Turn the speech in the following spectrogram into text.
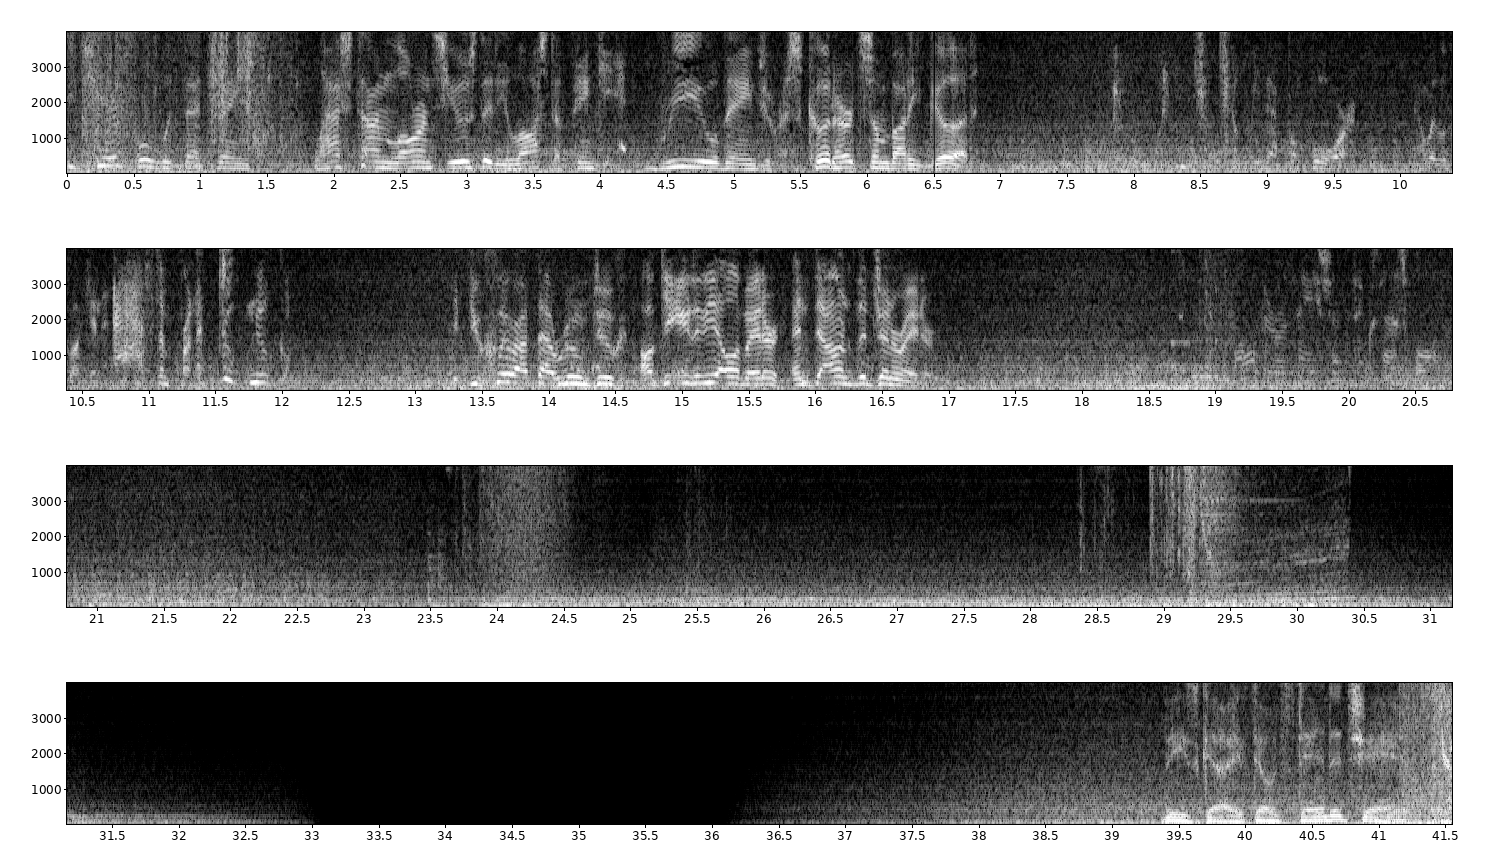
Be careful with that thing. Last time Lawrence used it, he lost a pinky. Real dangerous. Could hurt somebody good. Why didn't you tell me that before? Look like an ass in front of Duke Nukem. If you clear out that room, Duke, I'll get you to the elevator and down to the generator. These guys don't stand a chance.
